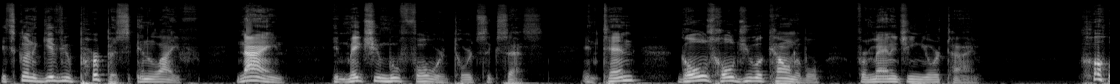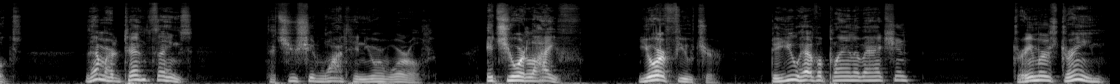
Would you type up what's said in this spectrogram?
it's going to give you purpose in life. Nine, it makes you move forward towards success. And 10, goals hold you accountable for managing your time. Folks, them are 10 things that you should want in your world. It's your life, your future. Do you have a plan of action? Dreamers dream,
